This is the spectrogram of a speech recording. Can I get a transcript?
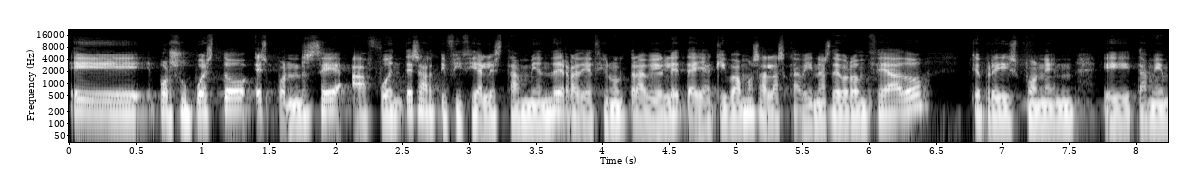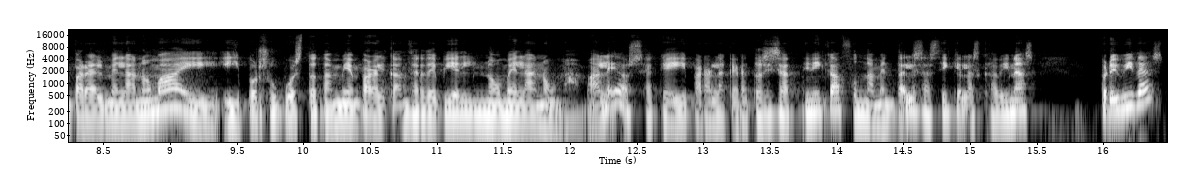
Eh, por supuesto, exponerse a fuentes artificiales también de radiación ultravioleta. Y aquí vamos a las cabinas de bronceado que predisponen también para el melanoma y, y, por supuesto, también para el cáncer de piel no melanoma, ¿vale? O sea que y para la queratosis actínica fundamentales, así que las cabinas prohibidas.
